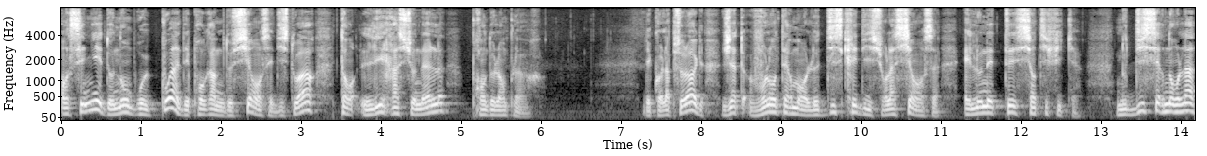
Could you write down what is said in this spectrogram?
enseigner de nombreux points des programmes de sciences et d'histoire tant l'irrationnel prend de l'ampleur. Les collapsologues jettent volontairement le discrédit sur la science et l'honnêteté scientifique. Nous discernons là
